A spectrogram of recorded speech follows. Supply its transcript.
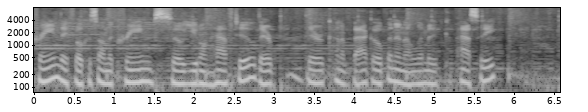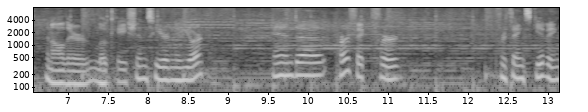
Cream. They focus on the cream, so you don't have to. They're they're kind of back open in a limited capacity in all their locations here in New York, and uh, perfect for for Thanksgiving.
